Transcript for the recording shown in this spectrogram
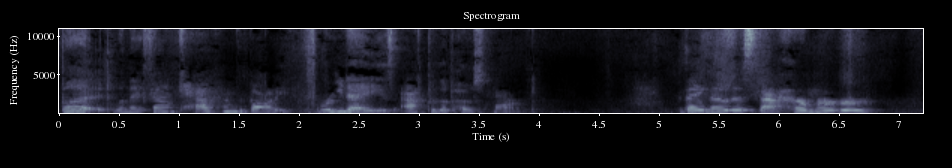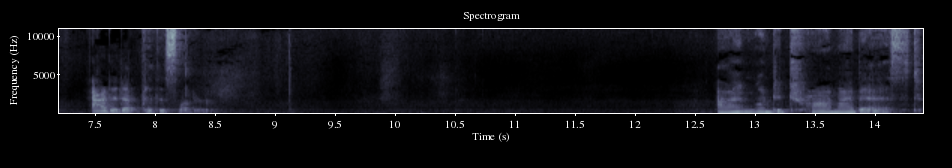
but when they found Catherine's body three days after the postmark, they noticed that her murder added up to this letter. I'm going to try my best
